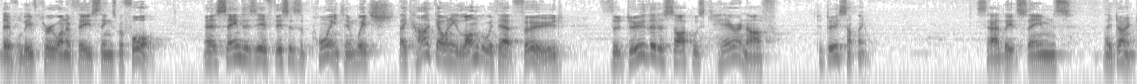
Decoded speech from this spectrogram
They've lived through one of these things before. And it seems as if this is the point in which they can't go any longer without food. do the disciples care enough to do something? Sadly, it seems they don't.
